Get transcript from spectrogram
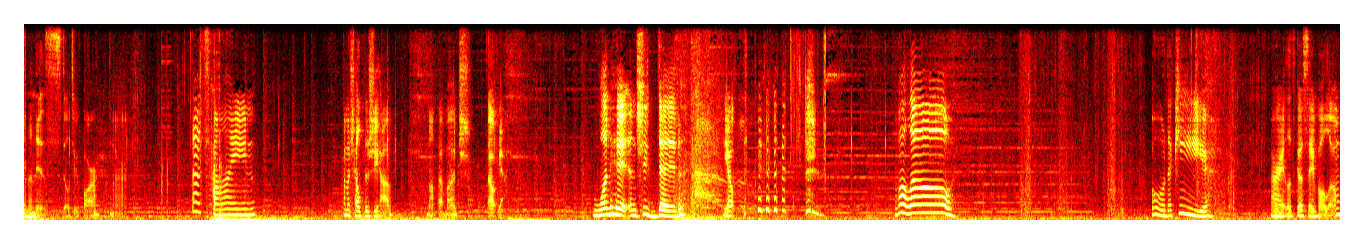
And then is still too far. Alright. That's fine. How much health does she have? Not that much. Oh, yeah. One hit and she's dead. Yep. Volo! Oh, the key. Alright, let's go save Volo.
